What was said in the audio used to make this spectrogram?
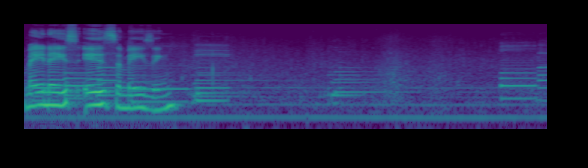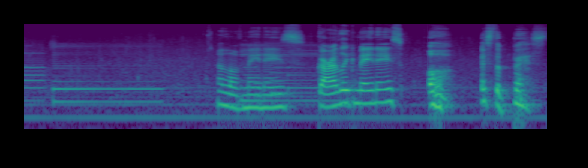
Mayonnaise is amazing. I love mayonnaise. Garlic mayonnaise. Oh, it's the best.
